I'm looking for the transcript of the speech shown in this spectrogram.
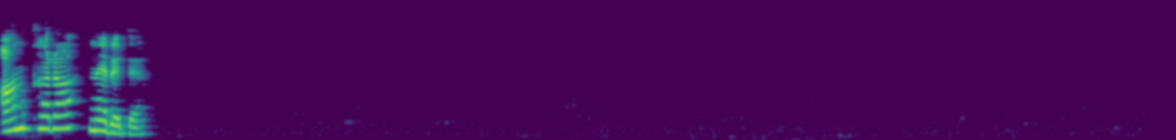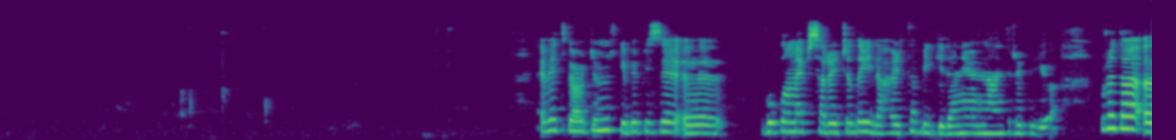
Ankara nerede? Evet gördüğümüz gibi bizi e, Google Maps aracılığıyla harita bilgilerine yönlendirebiliyor. Burada e,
